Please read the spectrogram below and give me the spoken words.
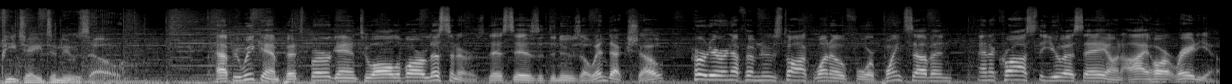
PJ DiNuzzo. Happy weekend, Pittsburgh, and to all of our listeners. This is the DiNuzzo Index Show, heard here on FM News Talk 104.7 and across the USA on iHeartRadio.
